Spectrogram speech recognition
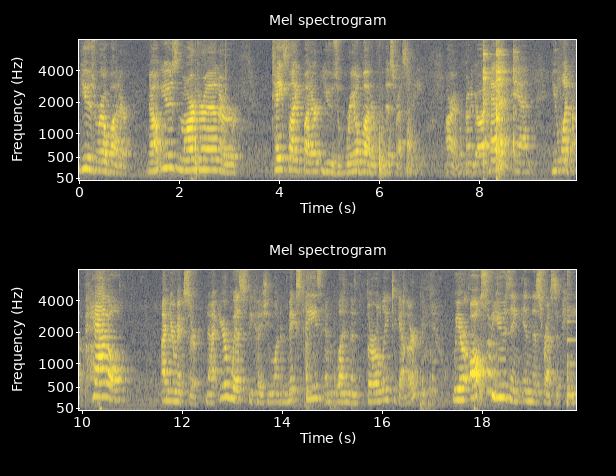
use real butter. Don't use margarine or taste like butter. Use real butter for this recipe. All right, we're going to go ahead and you want a paddle on your mixer, not your whisk because you want to mix these and blend them thoroughly together. We are also using in this recipe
